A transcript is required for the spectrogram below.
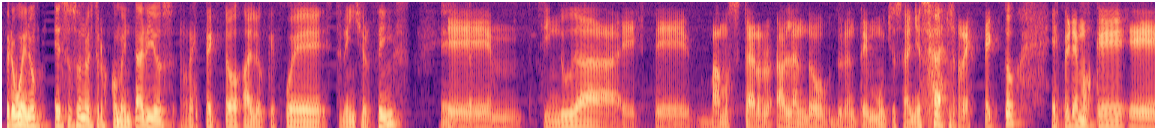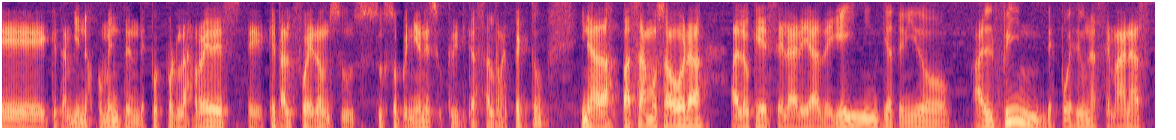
Pero bueno, esos son nuestros comentarios respecto a lo que fue Stranger Things. Eh, sin duda, este, vamos a estar hablando durante muchos años al respecto. Esperemos que, eh, que también nos comenten después por las redes eh, qué tal fueron sus, sus, opiniones, sus críticas al respecto. Y nada, pasamos ahora a lo que es el área de gaming que ha tenido al fin, después de unas semanas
